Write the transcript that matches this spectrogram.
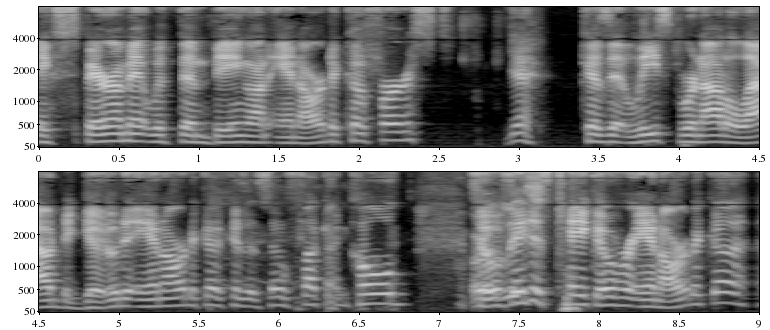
experiment with them being on Antarctica first. Yeah. Because at least we're not allowed to go to Antarctica because it's so fucking cold. So if they just take over Antarctica,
